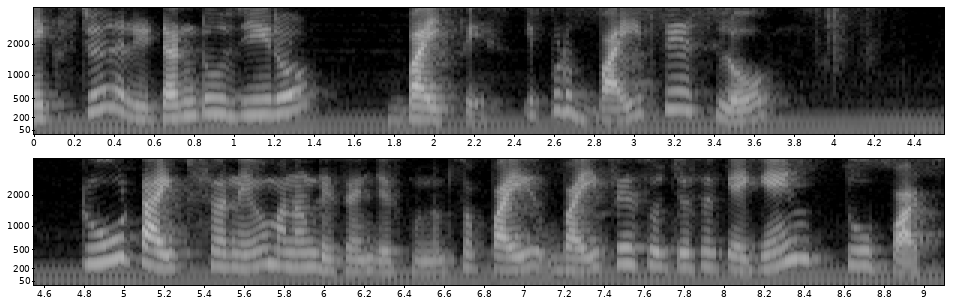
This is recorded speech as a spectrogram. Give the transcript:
next return to zero biphase. ఇప్పుడు బైఫేస్లో టూ టైప్స్ అనేవి మనం డిజైన్ చేసుకుంటాం. సో పై బైఫేస్ వచ్చేసరికి again two parts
